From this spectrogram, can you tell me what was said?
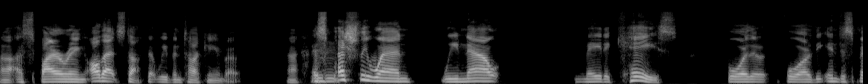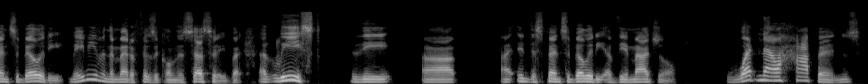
uh, aspiring, all that stuff that we've been talking about. Uh, mm-hmm. Especially when we now made a case for the for the indispensability, maybe even the metaphysical necessity, but at least the uh, uh, indispensability of the imaginal. What now happens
